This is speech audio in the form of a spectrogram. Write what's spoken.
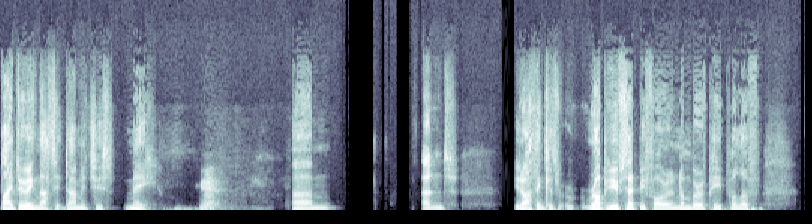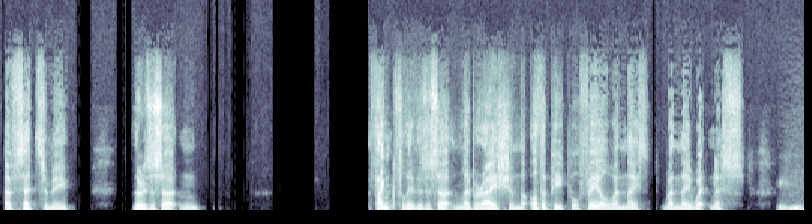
by doing that it damages me yeah um and you know i think as rob you've said before a number of people have have said to me there is a certain thankfully there's a certain liberation that other people feel when they when they witness mm-hmm.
